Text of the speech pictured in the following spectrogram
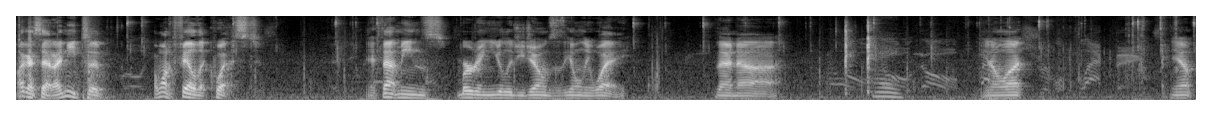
Like I said, I need to I wanna fail that quest. And if that means murdering Eulogy Jones is the only way, then uh Hey, you know what? Yep.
